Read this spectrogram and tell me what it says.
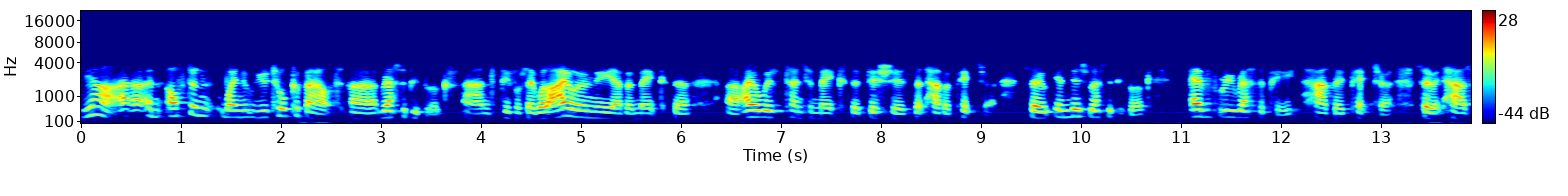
Yeah, and often when you talk about uh, recipe books and people say, well, I only ever make the, uh, I always tend to make the dishes that have a picture. So in this recipe book, every recipe has a picture. So it has,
